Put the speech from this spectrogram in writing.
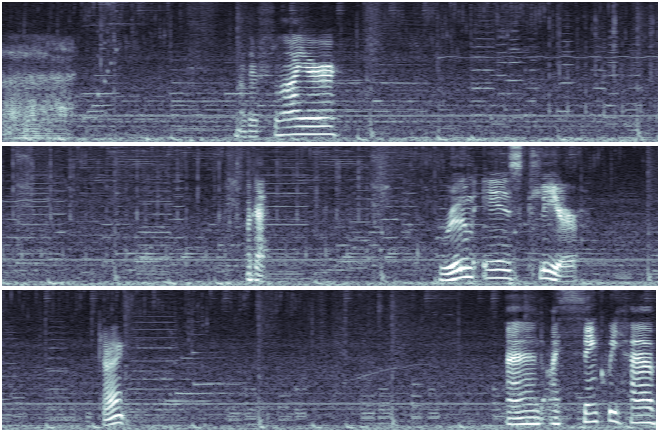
Uh, Another flyer. Okay. Room is clear. okay. And I think we have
